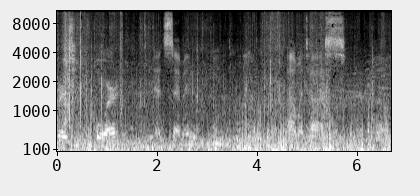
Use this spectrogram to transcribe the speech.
four and seven. Ametaz, um,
